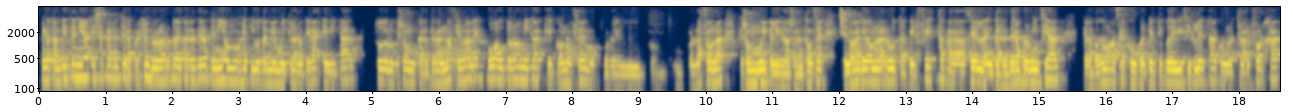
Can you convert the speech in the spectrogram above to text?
pero también tenía esa carretera, por ejemplo, la ruta de carretera tenía un objetivo también muy claro, que era evitar todo lo que son carreteras nacionales o autonómicas que conocemos por, el, por, la zona, que son muy peligrosas. Entonces, se nos ha quedado una ruta perfecta para hacerla en carretera provincial, que la podemos hacer con cualquier tipo de bicicleta, con nuestra alforja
